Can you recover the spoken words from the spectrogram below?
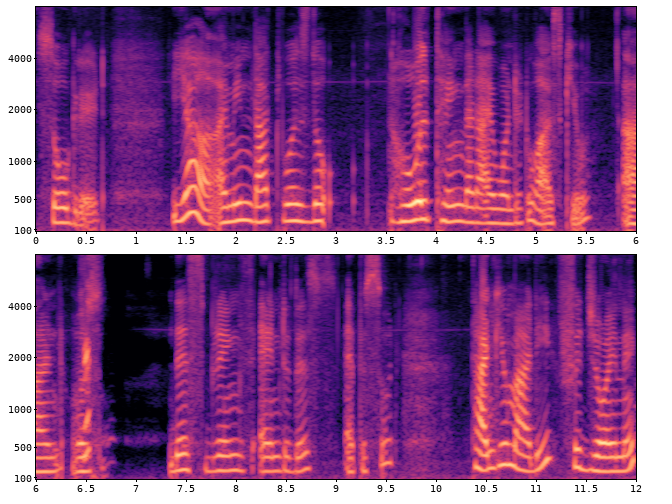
so great. Yeah, I mean, that was the whole thing that I wanted to ask you. And also, this brings end to this episode. Thank you, Maddie, for joining.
